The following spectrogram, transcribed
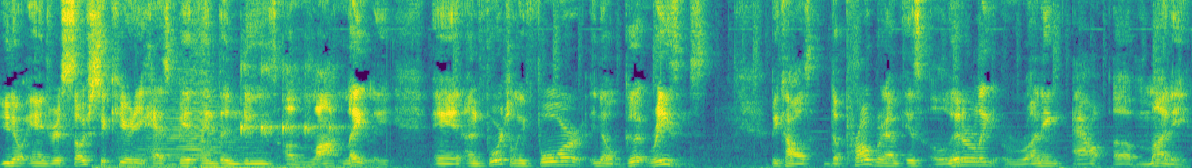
You know, Andrea, Social Security has been in the news a lot lately, and unfortunately, for you know good reasons, because the program is literally running out of money,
